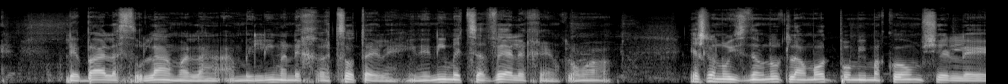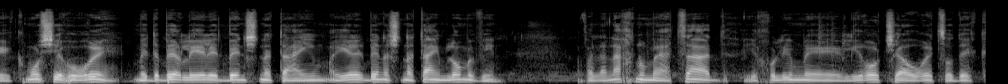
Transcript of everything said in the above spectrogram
לבעל הסולם על המילים הנחרצות האלה. הנני מצווה עליכם, כלומר, יש לנו הזדמנות לעמוד פה ממקום של, אה, כמו שהורה מדבר לילד בן שנתיים, הילד בן השנתיים לא מבין. אבל אנחנו מהצד יכולים לראות שההורה צודק.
